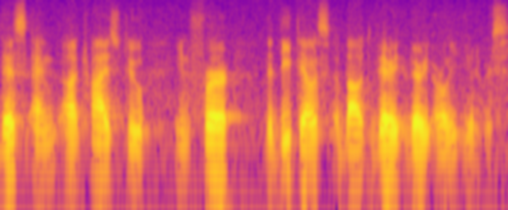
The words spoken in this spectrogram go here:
this and uh, tries to infer the details about very, very early universe.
